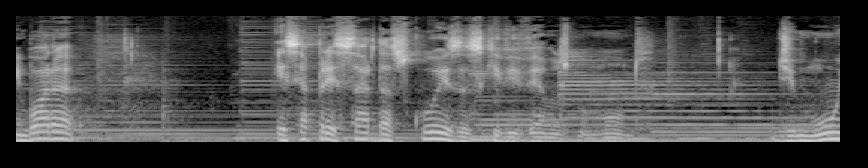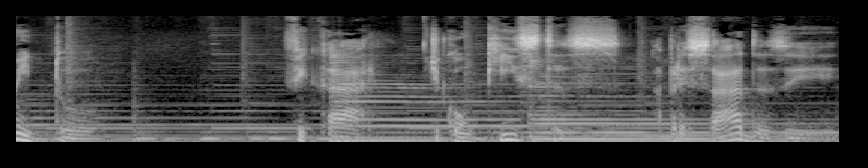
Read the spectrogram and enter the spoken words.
Embora esse apressar das coisas que vivemos no mundo, de muito ficar de conquistas apressadas e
